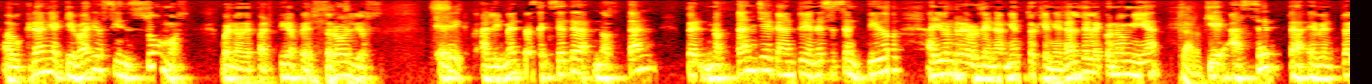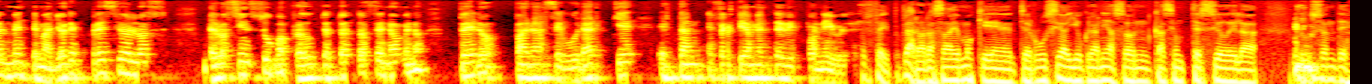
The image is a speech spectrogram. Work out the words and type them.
a Ucrania, que varios insumos bueno, de partida petróleos, eh, alimentos, etcétera, no están, no están llegando y en ese sentido hay un reordenamiento general de la economía que acepta eventualmente mayores precios de los, de los insumos producto de todos estos fenómenos, pero para asegurar que están efectivamente disponibles. Perfecto. Claro, ahora sabemos que entre Rusia y Ucrania son casi un tercio de la producción de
